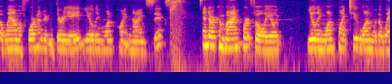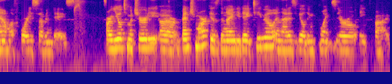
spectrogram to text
a WAM of 438 yielding 1.96, and our combined portfolio yielding 1.21 with a WAM of 47 days. Our yield to maturity uh, benchmark is the 90-day T-bill, and that is yielding 0.085.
